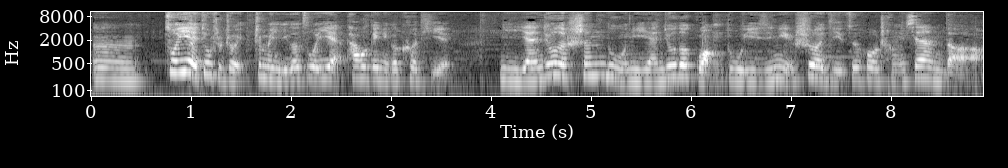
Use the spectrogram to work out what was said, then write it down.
嗯，作业就是这这么一个作业，他会给你个课题。你研究的深度，你研究的广度，以及你设计最后呈现的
